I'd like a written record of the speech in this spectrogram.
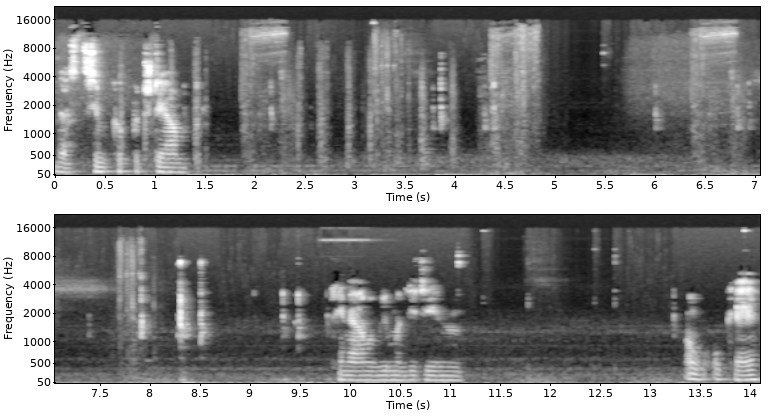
Dich im Cockpit sterben. Keine Ahnung, wie man die den... Oh, okay.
